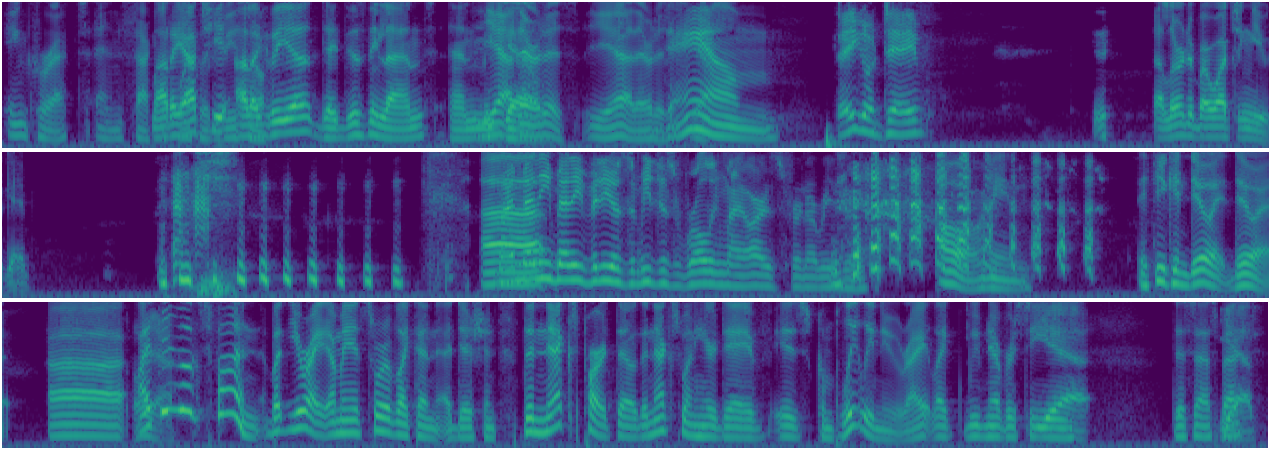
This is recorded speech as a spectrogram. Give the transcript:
incorrect, and in fact, it's likely Mariachi be so. Alegría de Disneyland and Miguel. Yeah, there it is. Yeah, there it is. Yeah. Damn. There you go, Dave. I learned it by watching you, Gabe. my many many videos of me just rolling my R's for no reason. oh, I mean, if you can do it, do it. Uh, I yeah. think it looks fun, but you're right. I mean, it's sort of like an addition. The next part, though, the next one here, Dave, is completely new, right? Like we've never seen Yeah, this aspect. yeah. aspect.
